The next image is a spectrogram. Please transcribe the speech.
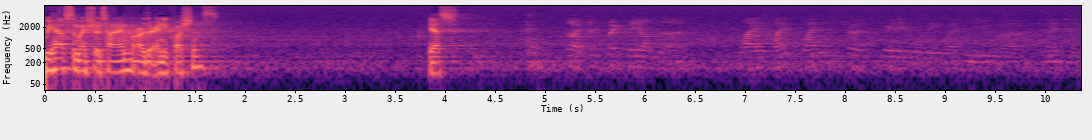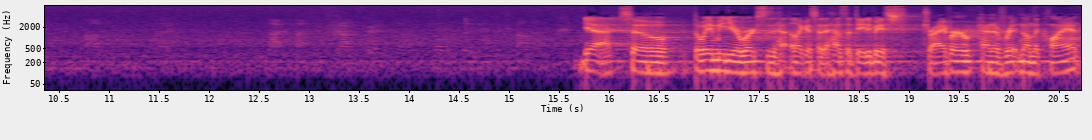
we have some extra time. Are there any questions? Yes? Sorry, just quickly on the, why, why, why did you first create a warning when you uh, enabling um, uh, backslash JavaScript? Uh, what was the message about that? Yeah, so the way Meteor works is, like I said, it has a database driver kind of written on the client.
